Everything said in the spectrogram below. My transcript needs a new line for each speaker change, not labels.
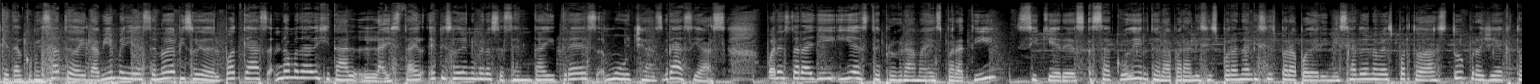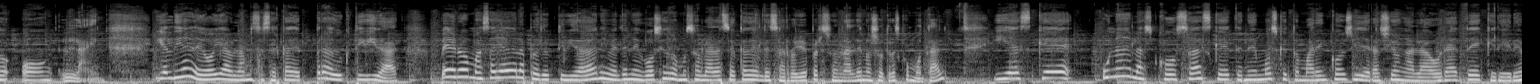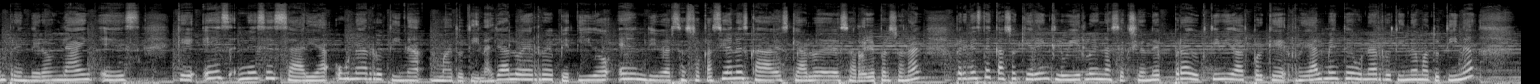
¿qué tal? ¿Cómo? Te doy la bienvenida a este nuevo episodio del podcast Nómada Digital Lifestyle, episodio número 63. Muchas gracias por estar allí y este programa es para ti si quieres sacudirte la parálisis por análisis para poder iniciar de una vez por todas tu proyecto online. Y el día de hoy hablamos acerca de productividad, pero más allá de la productividad a nivel de negocios vamos a hablar acerca del desarrollo personal de nosotros como tal. Y es que una de las cosas que tenemos que tomar en consideración a la hora de querer emprender online es que es necesaria una rutina matutina. Ya lo he repetido en diversas ocasiones cada vez que hablo de desarrollo personal, pero en este caso quiero incluirlo en la sección de productividad porque realmente una rutina matutina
